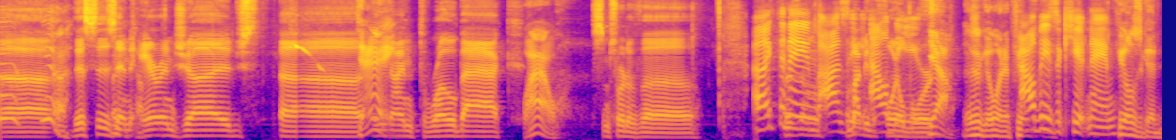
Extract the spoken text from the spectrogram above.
Uh, yeah. This is an be tough. Aaron Judge uh, Dang. 89 throwback. Wow. Some sort of uh, I like the name That Ozzie might be the foil board. Yeah, this is a good one. It feels, Albie's a cute name. feels good.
